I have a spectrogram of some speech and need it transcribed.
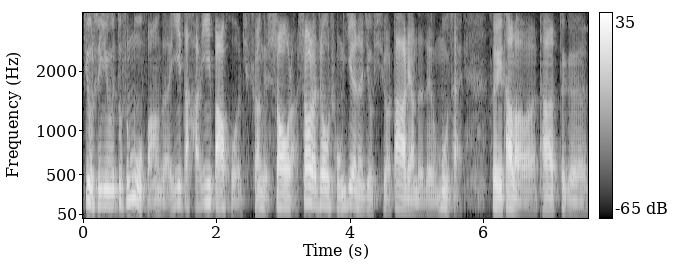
就是因为都是木房子，一打一把火全给烧了，烧了之后重建呢就需要大量的这个木材，所以他老他这个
